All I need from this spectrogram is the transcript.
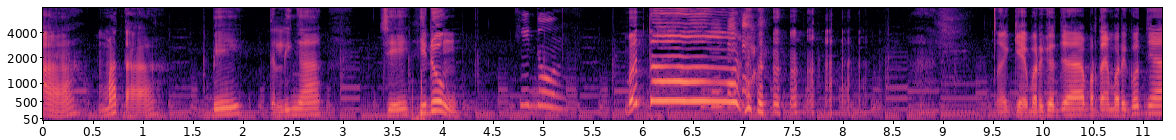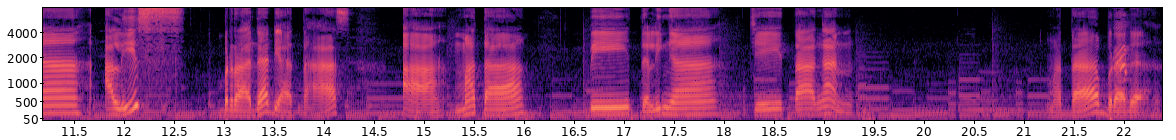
A. mata, B. telinga, C. hidung. Hidung. Betul. Oke, berikutnya pertanyaan berikutnya, alis berada di atas A. mata, B. telinga, C. tangan. Mata berada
